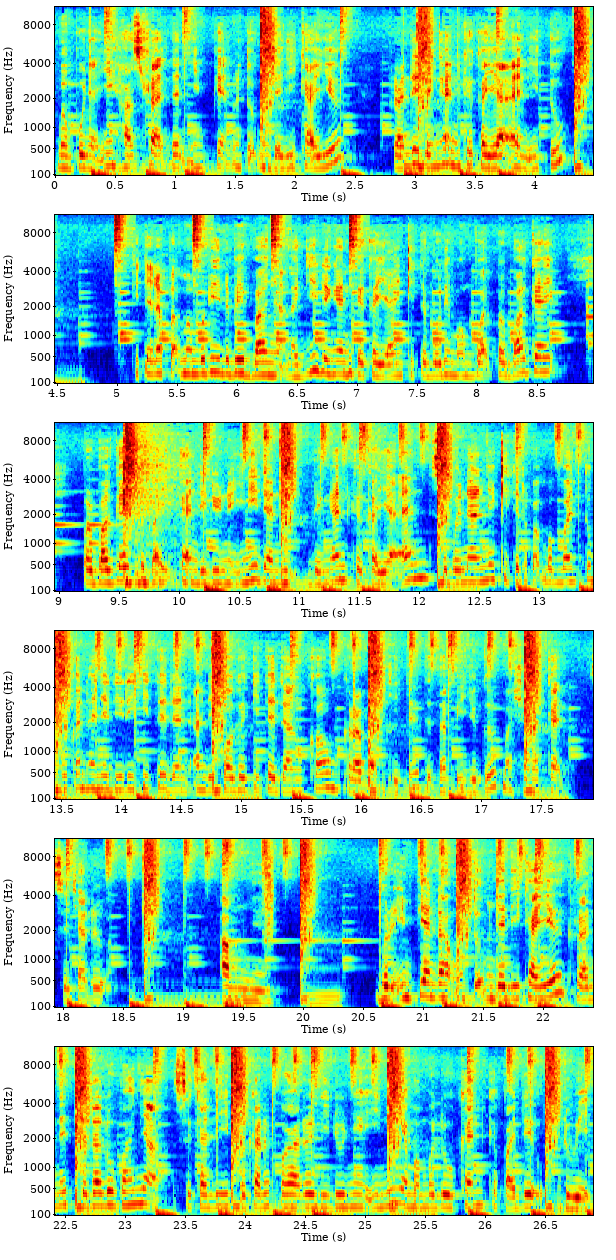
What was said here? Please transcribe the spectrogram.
mempunyai hasrat dan impian untuk menjadi kaya kerana dengan kekayaan itu kita dapat memberi lebih banyak lagi dengan kekayaan kita boleh membuat pelbagai pelbagai kebaikan di dunia ini dan dengan kekayaan sebenarnya kita dapat membantu bukan hanya diri kita dan ahli keluarga kita dan kaum kerabat kita tetapi juga masyarakat secara amnya. Berimpianlah untuk menjadi kaya kerana terlalu banyak sekali perkara-perkara di dunia ini yang memerlukan kepada duit.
